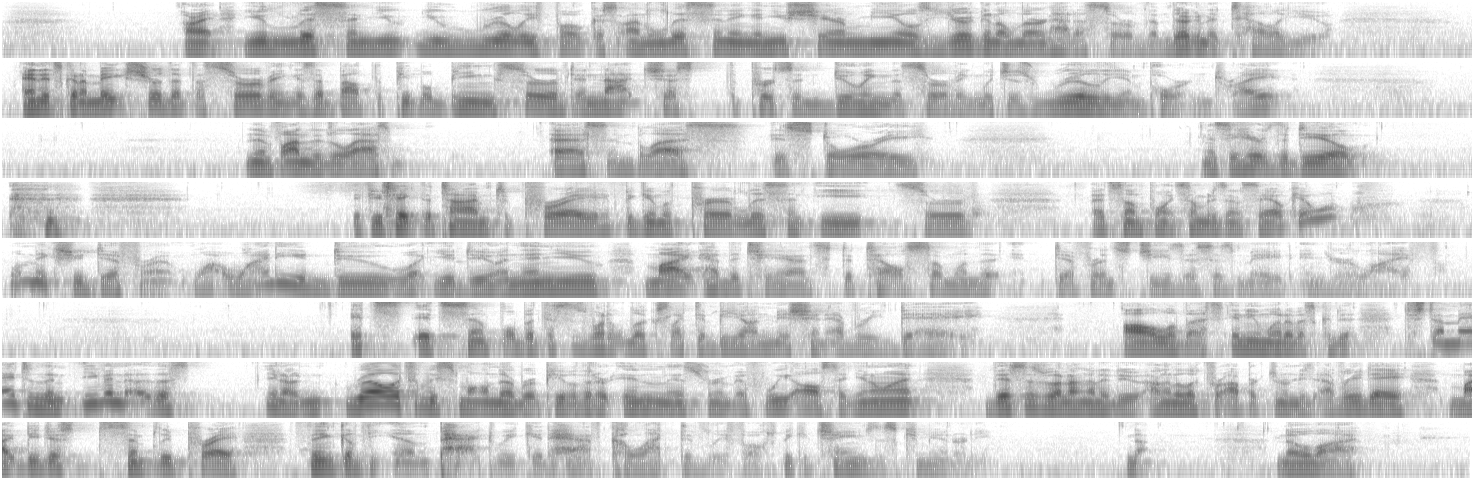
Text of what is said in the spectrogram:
all right, you listen, you, you really focus on listening and you share meals, you're going to learn how to serve them. They're going to tell you. And it's going to make sure that the serving is about the people being served and not just the person doing the serving, which is really important, right? And then finally, the last S and bless is story. And so here's the deal. if you take the time to pray, begin with prayer, listen, eat, serve, at some point somebody's going to say, okay, well, what makes you different? Why, why, do you do what you do? And then you might have the chance to tell someone the difference Jesus has made in your life. It's, it's simple, but this is what it looks like to be on mission every day. All of us, any one of us could do. Just imagine that even this you know, relatively small number of people that are in this room, if we all said, you know what, this is what I'm going to do. I'm going to look for opportunities every day. Might be just simply pray. Think of the impact we could have collectively, folks. We could change this community. No, no lie.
